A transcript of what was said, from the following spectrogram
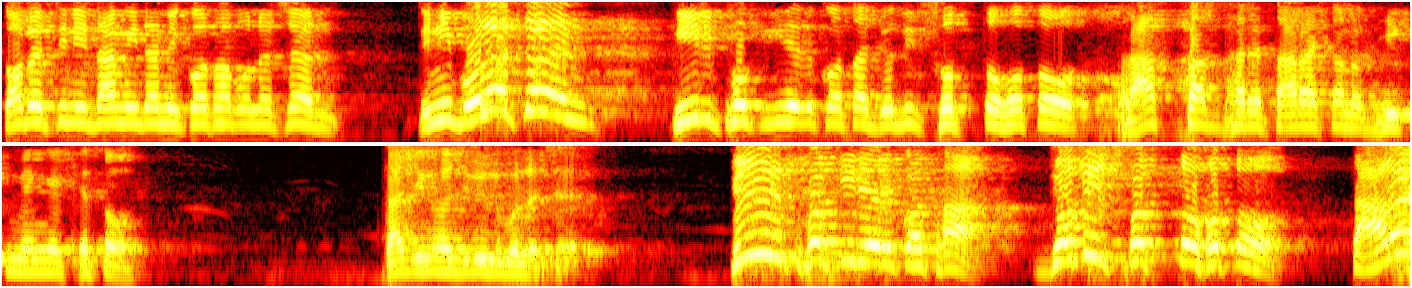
তবে তিনি দামি দামি কথা বলেছেন। তিনি বলেছেন, পীর ফকিরের কথা যদি সত্য হতো, রাস্তার ধারে তারা কেন ভিক মেঙে খেত? কাজী নজরুল বলেছে, পীর ফকিরের কথা যদি সত্য হতো, তারা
